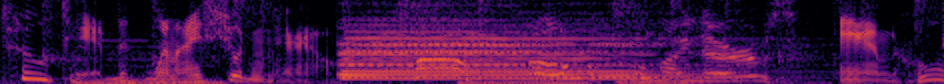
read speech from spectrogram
tooted when I shouldn't have. Oh, oh, my nerves. And who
